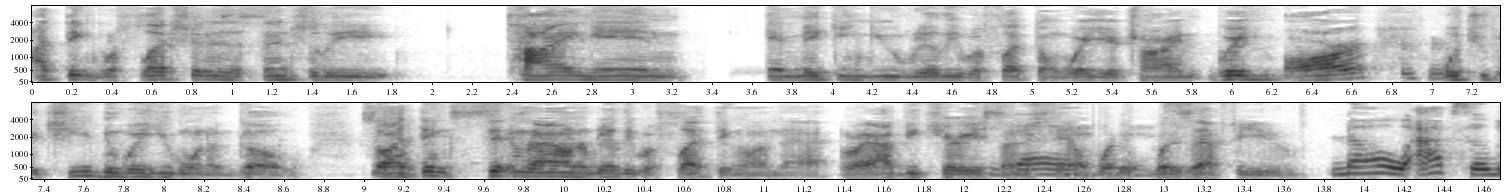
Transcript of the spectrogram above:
I think reflection is essentially tying in and making you really reflect on where you're trying, where you are, hmm what you've achieved, and where you want to go. So I think sitting around and really reflecting on that, right? I'd be curious to understand what it, what is that for you? No, absolutely.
